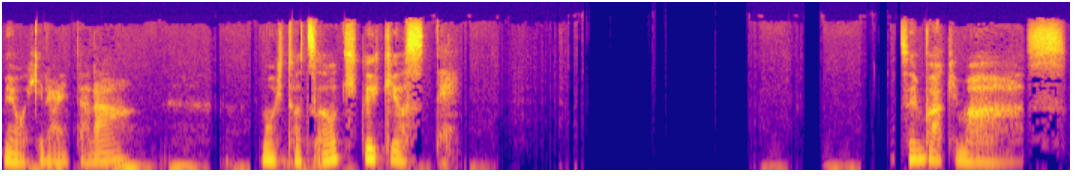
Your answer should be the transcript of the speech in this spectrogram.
目を開いたら、もう一つ大きく息を吸って、全部吐きます。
